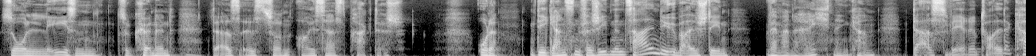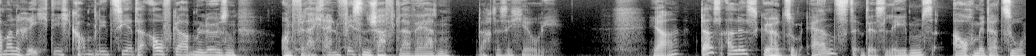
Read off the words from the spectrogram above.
So lesen zu können, das ist schon äußerst praktisch. Oder die ganzen verschiedenen Zahlen, die überall stehen. Wenn man rechnen kann, das wäre toll, da kann man richtig komplizierte Aufgaben lösen und vielleicht ein Wissenschaftler werden, dachte sich Joey. Ja, das alles gehört zum Ernst des Lebens auch mit dazu.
